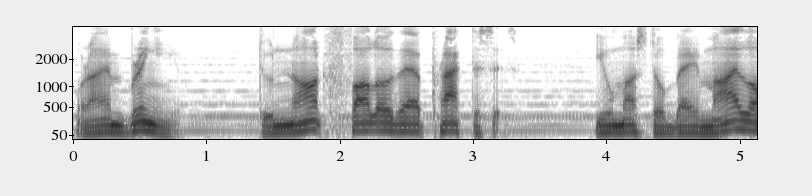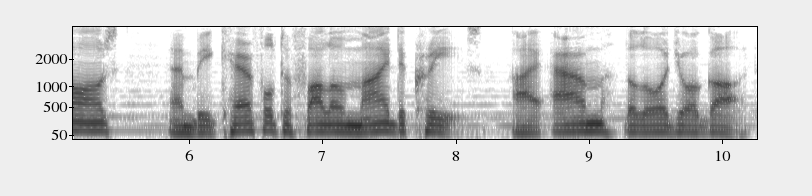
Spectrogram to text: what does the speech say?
where I am bringing you. Do not follow their practices. You must obey my laws and be careful to follow my decrees. I am the Lord your God.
